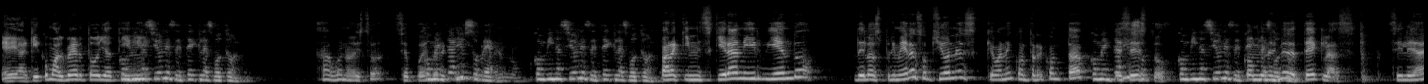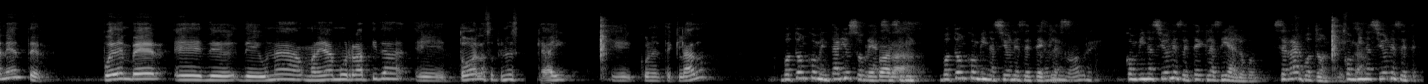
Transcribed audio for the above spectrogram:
Eh, aquí como Alberto ya tiene... Combinaciones de teclas botón. Ah, bueno, esto se puede ver Comentarios aquí, sobre por combinaciones de teclas botón. Para quienes quieran ir viendo, de las primeras opciones que van a encontrar con Tab, es Comentarios so- esto. combinaciones de teclas Combinaciones de botón. teclas. Si le dan Enter, pueden ver eh, de, de una manera muy rápida eh, todas las opciones que hay eh, con el teclado. Botón comentarios sobre Para- accesibilidad. Botón combinaciones de teclas. no abre. Combinaciones de teclas diálogo. Cerrar botón. Combinaciones de te-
